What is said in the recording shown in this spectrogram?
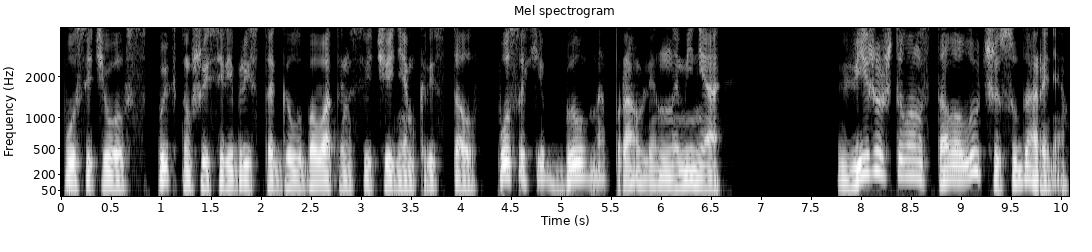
после чего вспыхнувший серебристо-голубоватым свечением кристалл в посохе был направлен на меня. «Вижу, что вам стало лучше, сударыня».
